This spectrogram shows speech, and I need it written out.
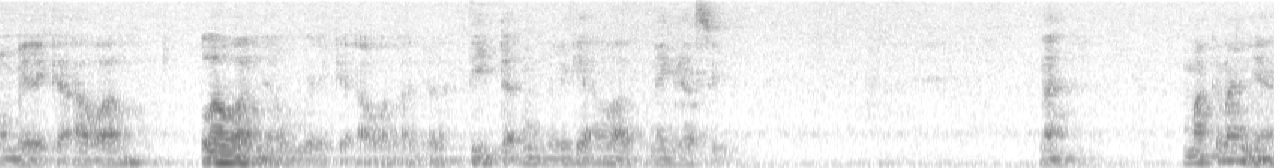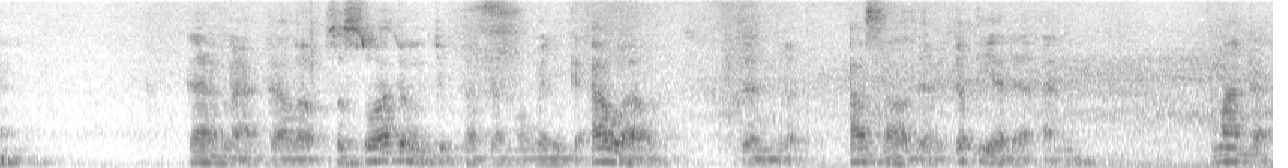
Memiliki awal. Lawannya memiliki awal adalah tidak memiliki awal, negasi. Nah, maknanya karena kalau sesuatu yang diciptakan memiliki awal dan berasal dari ketiadaan maka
